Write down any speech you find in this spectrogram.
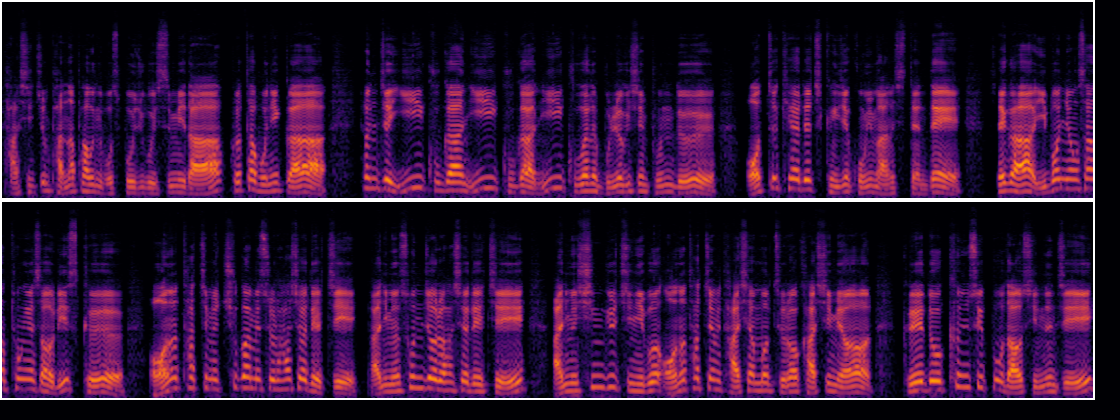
다시 좀 반납하고 있는 모습 보여주고 있습니다. 그렇다 보니까 현재 이 구간, 이 구간, 이 구간에 물려 계신 분들 어떻게 해야 될지 굉장히 고민 많으실 텐데 제가 이번 영상 통해서 리스크 어느 타점에 추가 매수를 하셔야 될지 아니면 손절을 하셔야 될지 아니면 신규 진입은 어느 타점에 다시 한번 들어가시면 그래도 큰 수익 보고 나올 수 있는지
